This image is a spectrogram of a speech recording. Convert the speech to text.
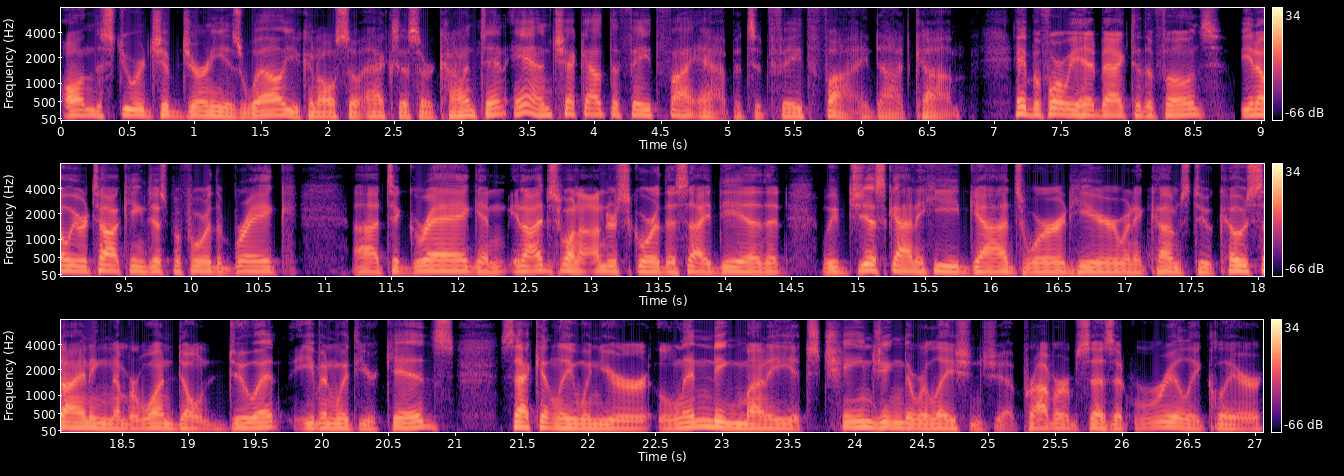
on the stewardship journey as well. You can also access our content and check out the FaithFi app. It's at faithfi.com. Hey, before we head back to the phones, you know, we were talking just before the break uh, to Greg. And, you know, I just want to underscore this idea that we've just got to heed God's word here when it comes to co signing. Number one, don't do it, even with your kids. Secondly, when you're lending money, it's changing the relationship. Proverbs says it really clear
